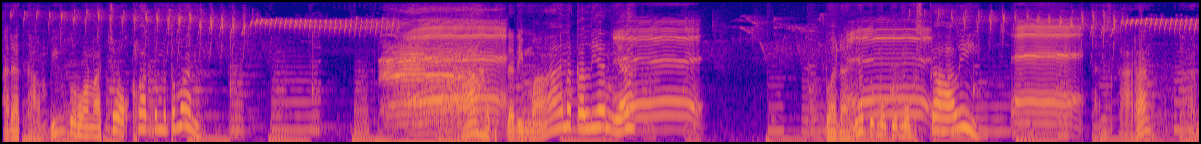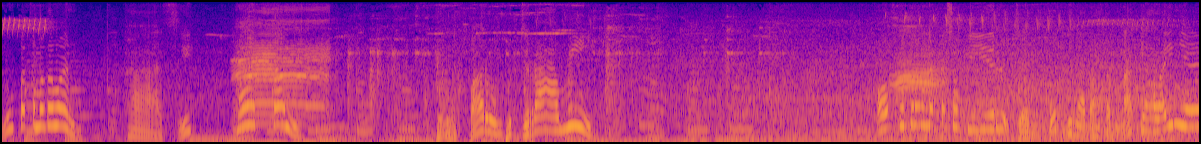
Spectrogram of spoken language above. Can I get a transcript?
ada kambing berwarna coklat teman-teman. Ah, habis dari mana kalian ya? Badannya gemuk-gemuk sekali. Dan sekarang jangan lupa teman-teman, kasih makan berupa rumput jerami. Oke ternak Pak sopir, jemput binatang ternak yang lainnya.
